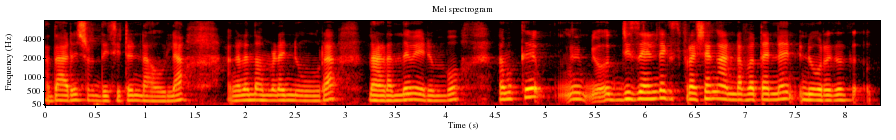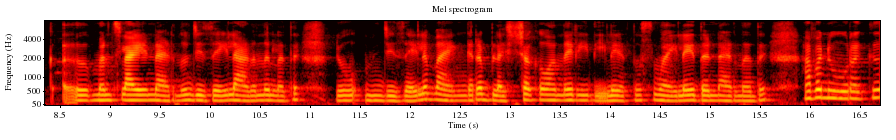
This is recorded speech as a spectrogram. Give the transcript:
അതാരും ശ്രദ്ധിച്ചിട്ടുണ്ടാവില്ല അങ്ങനെ നമ്മുടെ നൂറ നടന്ന് വരുമ്പോൾ നമുക്ക് ജിസൈലിന്റെ എക്സ്പ്രഷൻ കണ്ടപ്പോൾ തന്നെ നൂറക്ക് മനസ്സിലായിട്ടുണ്ടായിരുന്നു ജിസയിലാണെന്നുള്ളത്. ജിസയിൽ ഭയങ്കര ബ്ലഷൊക്കെ വന്ന രീതിയിലായിരുന്നു സ്മൈൽ ചെയ്തിട്ടുണ്ടായിരുന്നത് അപ്പോൾ നൂറക്ക്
